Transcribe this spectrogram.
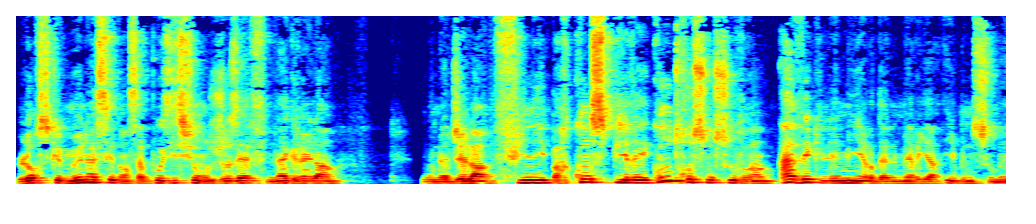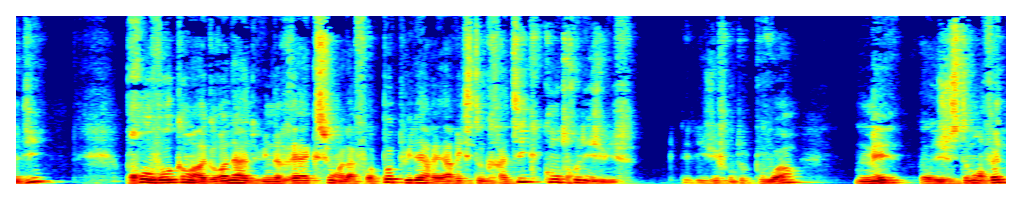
lorsque menacé dans sa position, Joseph Nagrela ou Najela finit par conspirer contre son souverain avec l'émir d'Almeria Ibn Soumadi, provoquant à Grenade une réaction à la fois populaire et aristocratique contre les Juifs les, Juifs ont tout le pouvoir, mais euh, justement, en fait,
